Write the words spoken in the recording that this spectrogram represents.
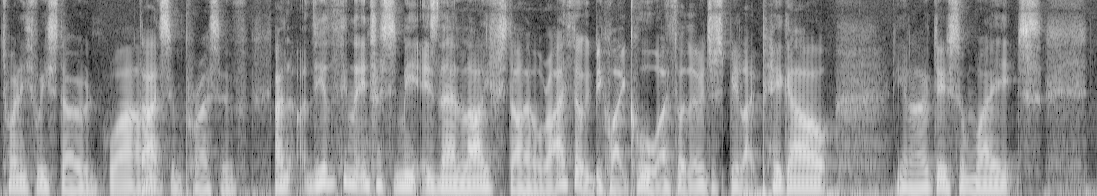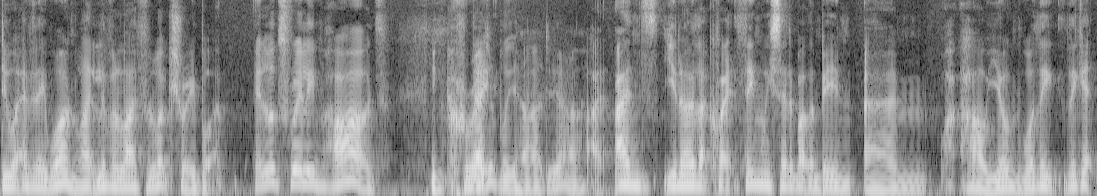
23 stone. Wow. That's impressive. And the other thing that interested me is their lifestyle, right? I thought it'd be quite cool. I thought they would just be like pig out, you know, do some weights, do whatever they want, like live a life of luxury. But it looks really hard. Incredibly hard. Yeah. And you know that quite thing we said about them being um, how young? Well, they they get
